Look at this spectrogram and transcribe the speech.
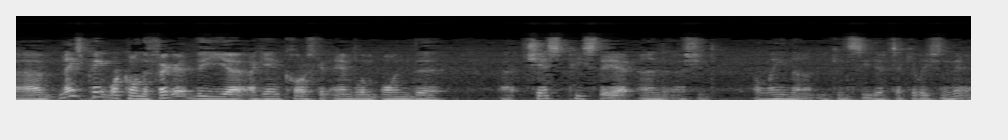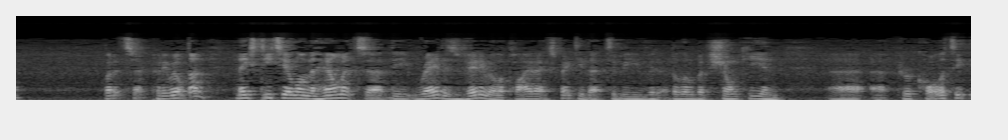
Um, nice paintwork on the figure. The uh, again Coruscant emblem on the uh, chest piece there, and I should align that. You can see the articulation there but it's uh, pretty well done. Nice detail on the helmet. Uh, the red is very well applied. I expected that to be a little bit shonky and uh, uh, poor quality.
